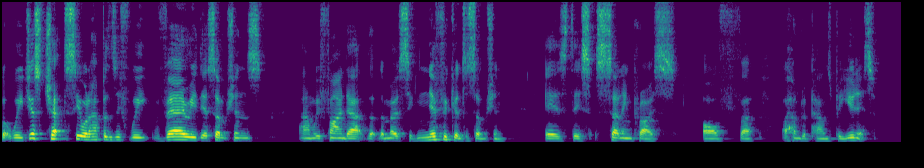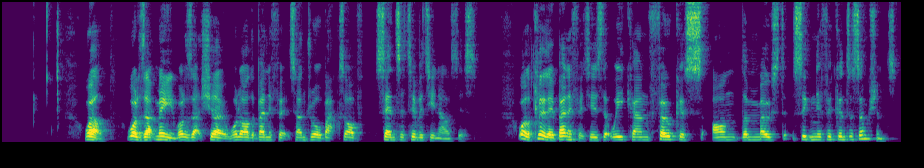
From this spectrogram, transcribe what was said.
but we just check to see what happens if we vary the assumptions and we find out that the most significant assumption is this selling price of uh, £100 per unit. Well, what does that mean? What does that show? What are the benefits and drawbacks of sensitivity analysis? Well, clearly a benefit is that we can focus on the most significant assumptions.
